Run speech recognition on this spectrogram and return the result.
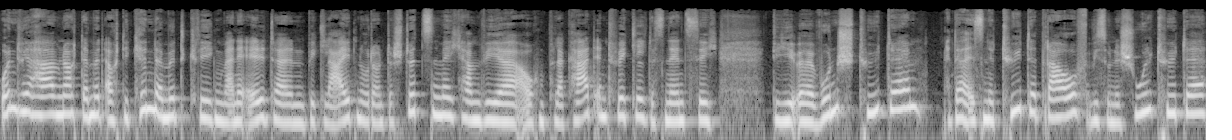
Und wir haben noch, damit auch die Kinder mitkriegen, meine Eltern begleiten oder unterstützen mich, haben wir auch ein Plakat entwickelt. Das nennt sich die äh, Wunschtüte. Da ist eine Tüte drauf, wie so eine Schultüte.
